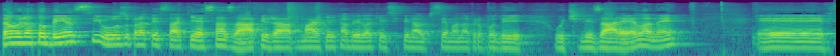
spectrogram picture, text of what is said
Então eu já estou bem ansioso para testar aqui essa Zap. Já marquei cabelo aqui esse final de semana para poder utilizar ela, né? É,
